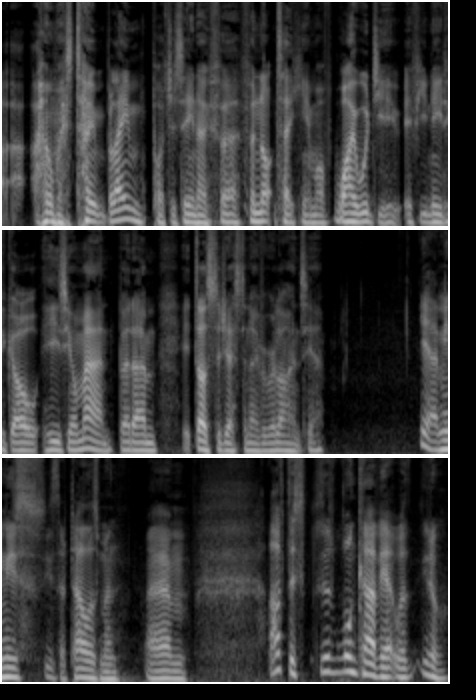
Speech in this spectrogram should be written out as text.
I- I almost don't blame Pochettino for for not taking him off. Why would you? If you need a goal, he's your man. But um, it does suggest an over reliance. Yeah. Yeah, I mean he's he's their talisman. Um, I have to there's one caveat with you know,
